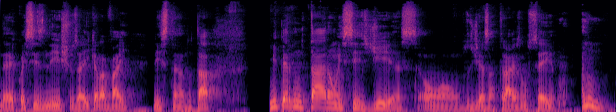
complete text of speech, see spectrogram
né? Com esses lixos aí que ela vai listando, tá? Me perguntaram esses dias, ou uns dias atrás, não sei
